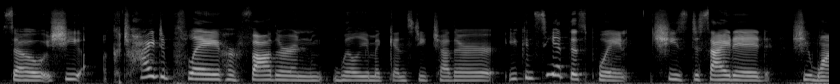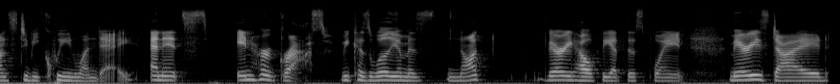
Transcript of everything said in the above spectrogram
So she tried to play her father and William against each other. You can see at this point, she's decided she wants to be queen one day, and it's in her grasp because William is not very healthy at this point. Mary's died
